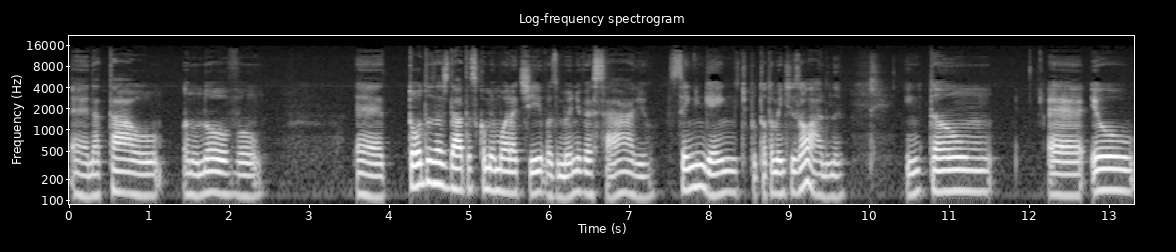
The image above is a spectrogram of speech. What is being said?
é, Natal, Ano Novo, é, todas as datas comemorativas, o meu aniversário, sem ninguém, tipo, totalmente isolado, né? Então, é, eu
